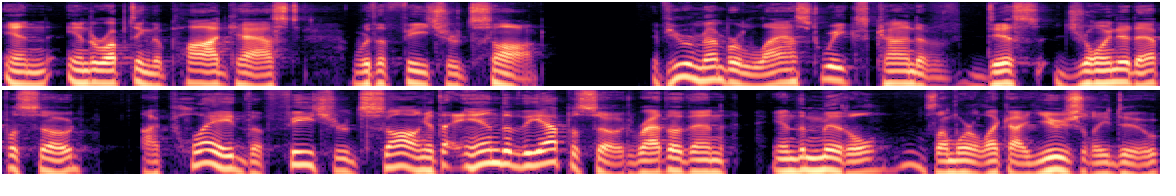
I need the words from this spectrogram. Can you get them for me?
in interrupting the podcast with a featured song. If you remember last week's kind of disjointed episode, I played the featured song at the end of the episode rather than in the middle, somewhere like I usually do.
